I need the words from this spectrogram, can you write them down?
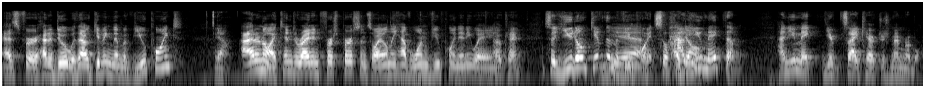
As for how to do it without giving them a viewpoint, Yeah. I don't know. I tend to write in first person, so I only have one viewpoint anyway. Okay. So you don't give them a viewpoint. So how do you make them? How do you make your side characters memorable?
